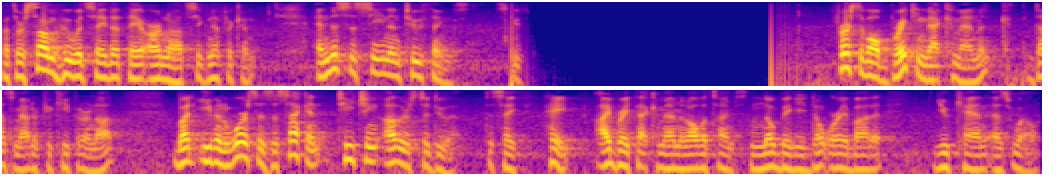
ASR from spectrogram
But there are some who would say that they are not significant. And this is seen in two things. Excuse me. First of all, breaking that commandment, it doesn't matter if you keep it or not. But even worse is the second, teaching others to do it. To say, hey, I break that commandment all the time. It's no biggie. Don't worry about it. You can as well.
